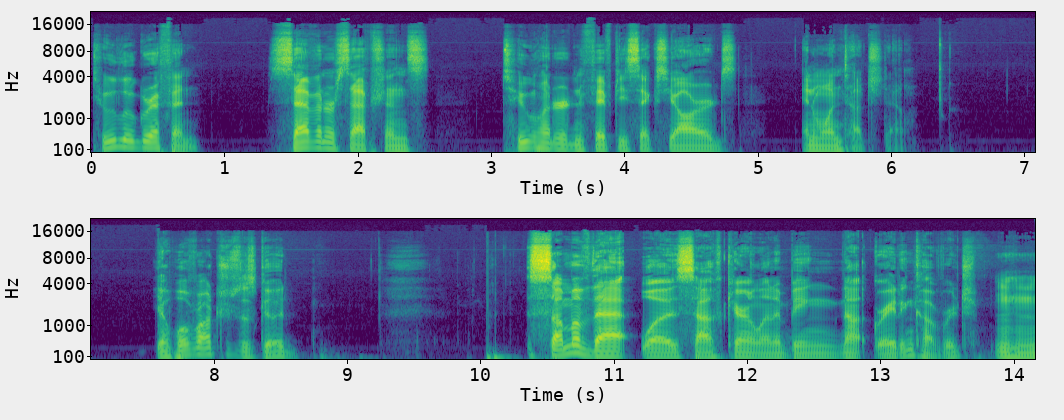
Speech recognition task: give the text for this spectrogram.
Tulu Griffin, seven receptions, 256 yards, and one touchdown. Yeah, Will Rogers is good. Some of that was South Carolina being not great in coverage. Mm-hmm.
